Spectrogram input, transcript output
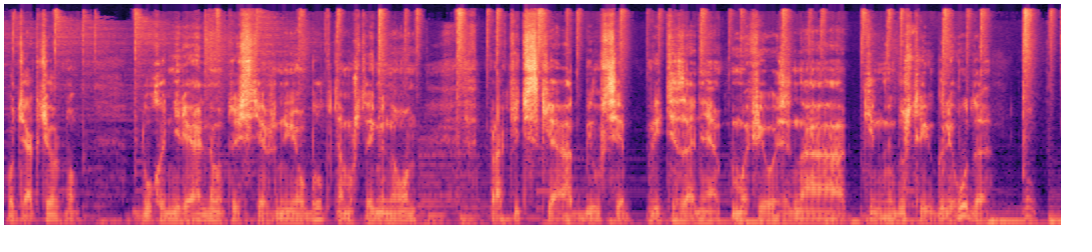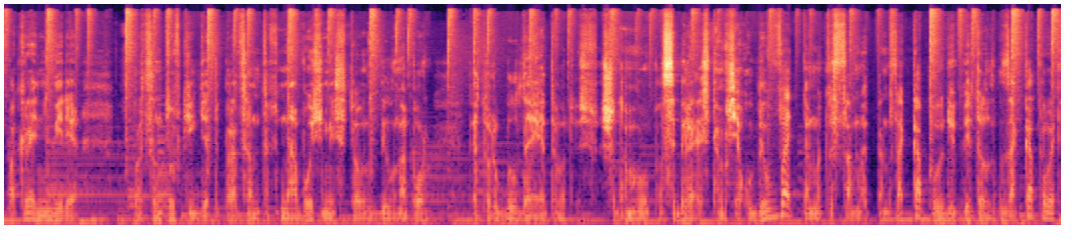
хоть и актер, но духа нереального, то есть стержень у него был, потому что именно он практически отбил все притязания мафиози на киноиндустрию Голливуда. Ну, по крайней мере, в процентовке где-то процентов на 80 он сбил напор, который был до этого. То есть, что там собирались там всех убивать, там это самое, там закапывать, бетон закатывать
